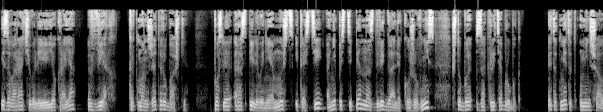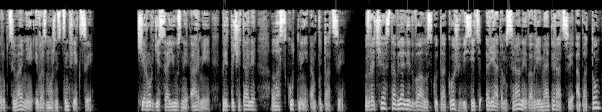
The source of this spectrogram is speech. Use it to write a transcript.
и заворачивали ее края вверх, как манжеты рубашки. После распиливания мышц и костей они постепенно сдвигали кожу вниз, чтобы закрыть обрубок. Этот метод уменьшал рубцевание и возможность инфекции. Хирурги союзной армии предпочитали лоскутные ампутации. Врачи оставляли два лоскута кожи висеть рядом с раной во время операции, а потом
